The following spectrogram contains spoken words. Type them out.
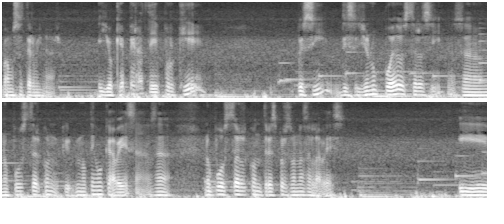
Vamos a terminar. Y yo, ¿qué? Espérate, ¿por qué? Pues sí, dice, yo no puedo estar así, o sea, no puedo estar con, no tengo cabeza, o sea, no puedo estar con tres personas a la vez. Y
